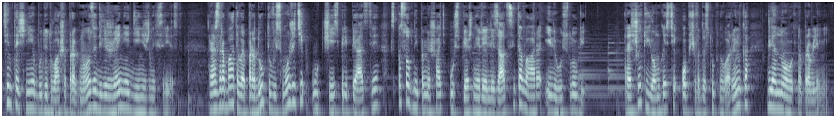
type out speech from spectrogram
тем точнее будут ваши прогнозы движения денежных средств. Разрабатывая продукт, вы сможете учесть препятствия, способные помешать успешной реализации товара или услуги. Расчет емкости общего доступного рынка для новых направлений –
